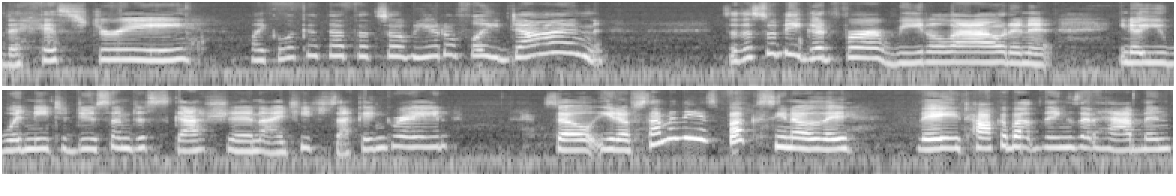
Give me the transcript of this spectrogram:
the history. Like, look at that. That's so beautifully done. So this would be good for a read aloud and it, you know, you would need to do some discussion. I teach second grade. So, you know, some of these books, you know, they, they talk about things that happen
